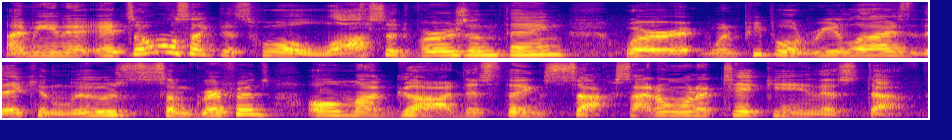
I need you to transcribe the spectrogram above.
I mean, it's almost like this whole lost version thing, where when people realize that they can lose some Griffins, oh my god, this thing sucks, I don't want to take any of this stuff.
